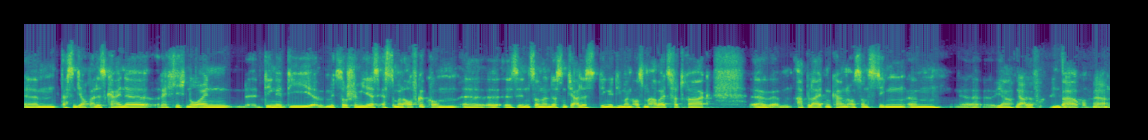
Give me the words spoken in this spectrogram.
Ähm, das sind ja auch alles keine rechtlich neuen äh, Dinge, die mit Social Media das erste Mal aufgekommen äh, äh, sind, sondern das sind ja alles Dinge, die man aus dem Arbeitsvertrag äh, ableiten kann, aus sonstigen ähm, äh, ja, ja. Vereinbarungen, ja.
